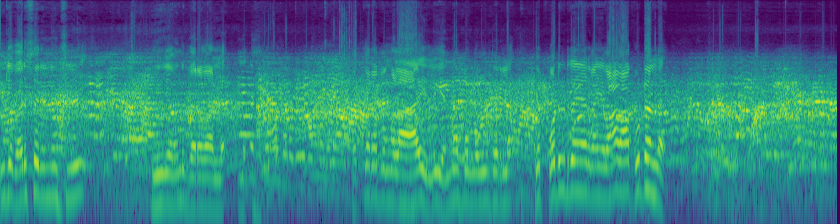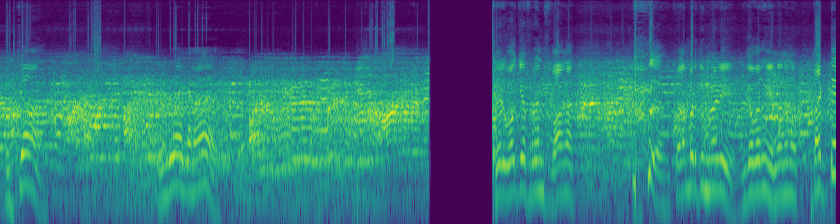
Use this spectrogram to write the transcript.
இங்கே வரிசை நின்றுச்சு நீங்கள் வந்து பரவாயில்ல. சக்கரை பொங்கலா? இல்லை என்ன பொங்கல்னு தெரில ஏ போட்டுக்கிட்டு தான் இருக்காங்க. வா வா கூட்டம் இல்லை. ரெண்டு எங்கடா போன? சரி ஓகே ஃப்ரெண்ட்ஸ் வாங்க. கிளம்புறதுக்கு முன்னாடி இங்கே பாருங்க என்னென்ன தட்டு?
